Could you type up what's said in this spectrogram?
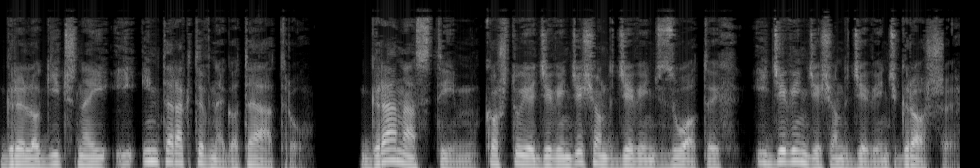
gry logicznej i interaktywnego teatru. Gra na Steam kosztuje 99 zł i 99 groszy.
